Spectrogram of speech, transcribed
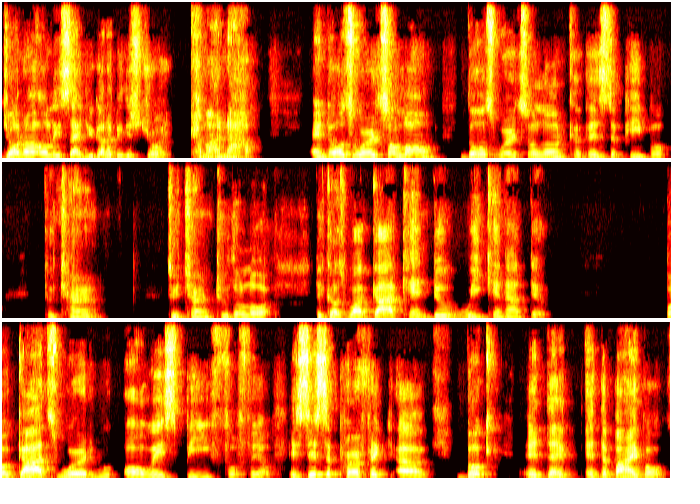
Jonah only said, "You're going to be destroyed. Come on now." And those words alone, those words alone, convinced the people to turn, to turn to the Lord, because what God can do, we cannot do but God's word will always be fulfilled. Is this a perfect uh, book in the in the Bible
